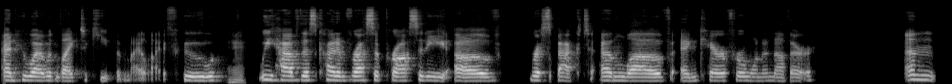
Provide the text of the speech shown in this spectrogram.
and who I would like to keep in my life. Who Mhm. we have this kind of reciprocity of respect and love and care for one another. And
